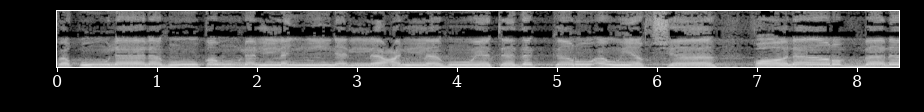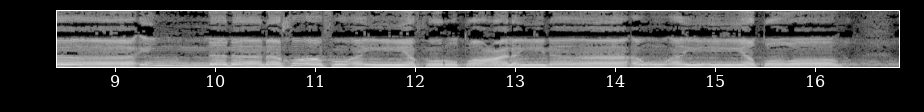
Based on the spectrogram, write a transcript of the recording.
فقولا له قولا لينا لعله يتذكر أو يخشى. قالا ربنا إننا نخاف أن يفرط علينا أو أن يطغى.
